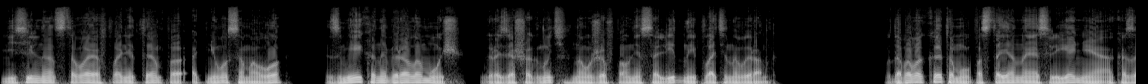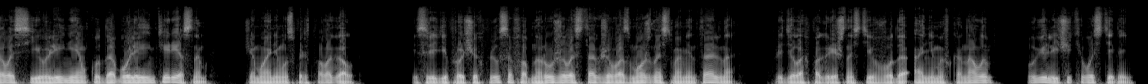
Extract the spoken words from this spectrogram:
не сильно отставая в плане темпа от него самого, змейка набирала мощь, грозя шагнуть на уже вполне солидный платиновый ранг. Вдобавок к этому, постоянное слияние оказалось явлением куда более интересным, чем Анимус предполагал, и среди прочих плюсов обнаружилась также возможность моментально, в пределах погрешности ввода анимы в каналы, увеличить его степень.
